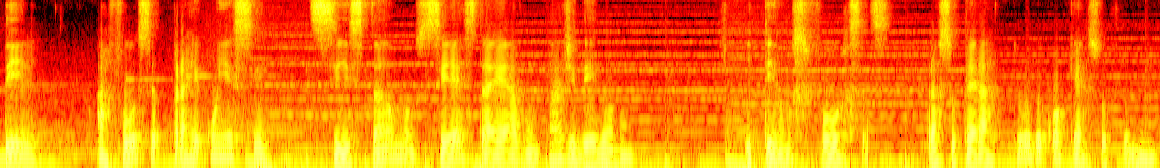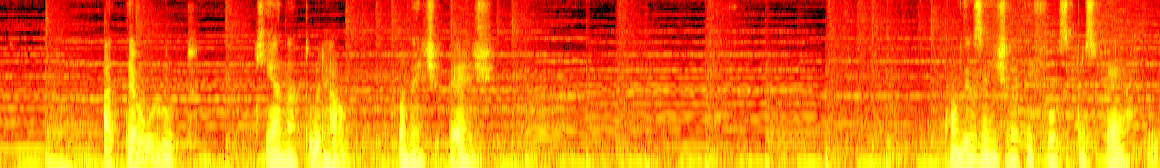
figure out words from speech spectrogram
dele, a força para reconhecer se estamos, se esta é a vontade dele ou não. E termos forças para superar todo qualquer sofrimento, até o luto, que é natural quando a gente perde Com Deus a gente vai ter força para superar tudo.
